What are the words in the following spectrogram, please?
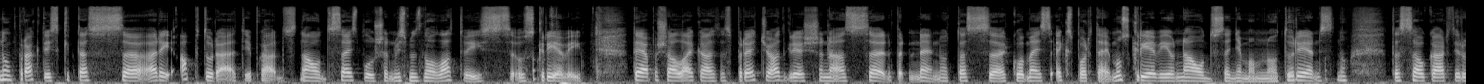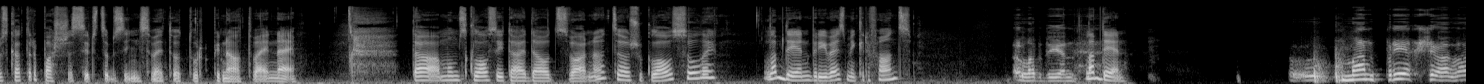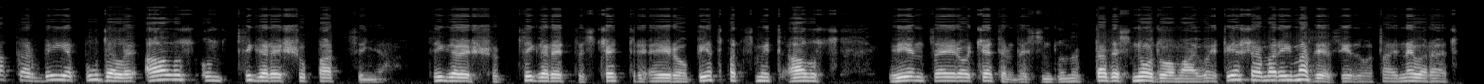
nu, praktiski tas arī apturētu jebkādas naudas aizplūšanu vismaz no Latvijas uz Krieviju. Tajā pašā laikā tas preču atgriešanās, ne, nu, tas, ko mēs eksportējam uz Krieviju un naudu saņemam no turienes, nu, tas savukārt ir uz katra paša sirdsapziņa izmaiņas, vai to turpināt vai nē. Tā mums klausītāji daudz zvana, celšu klausuli. Labdien, brīvais mikrofons! Labdien! Labdien. Man priekšā vakar bija pudele alus un cigarešu paciņa. Cigarešu, cigaretes 4,15 eiro, alus 1,40 eiro. Tad es nodomāju, vai tiešām arī mazie ziedotāji nevarētu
